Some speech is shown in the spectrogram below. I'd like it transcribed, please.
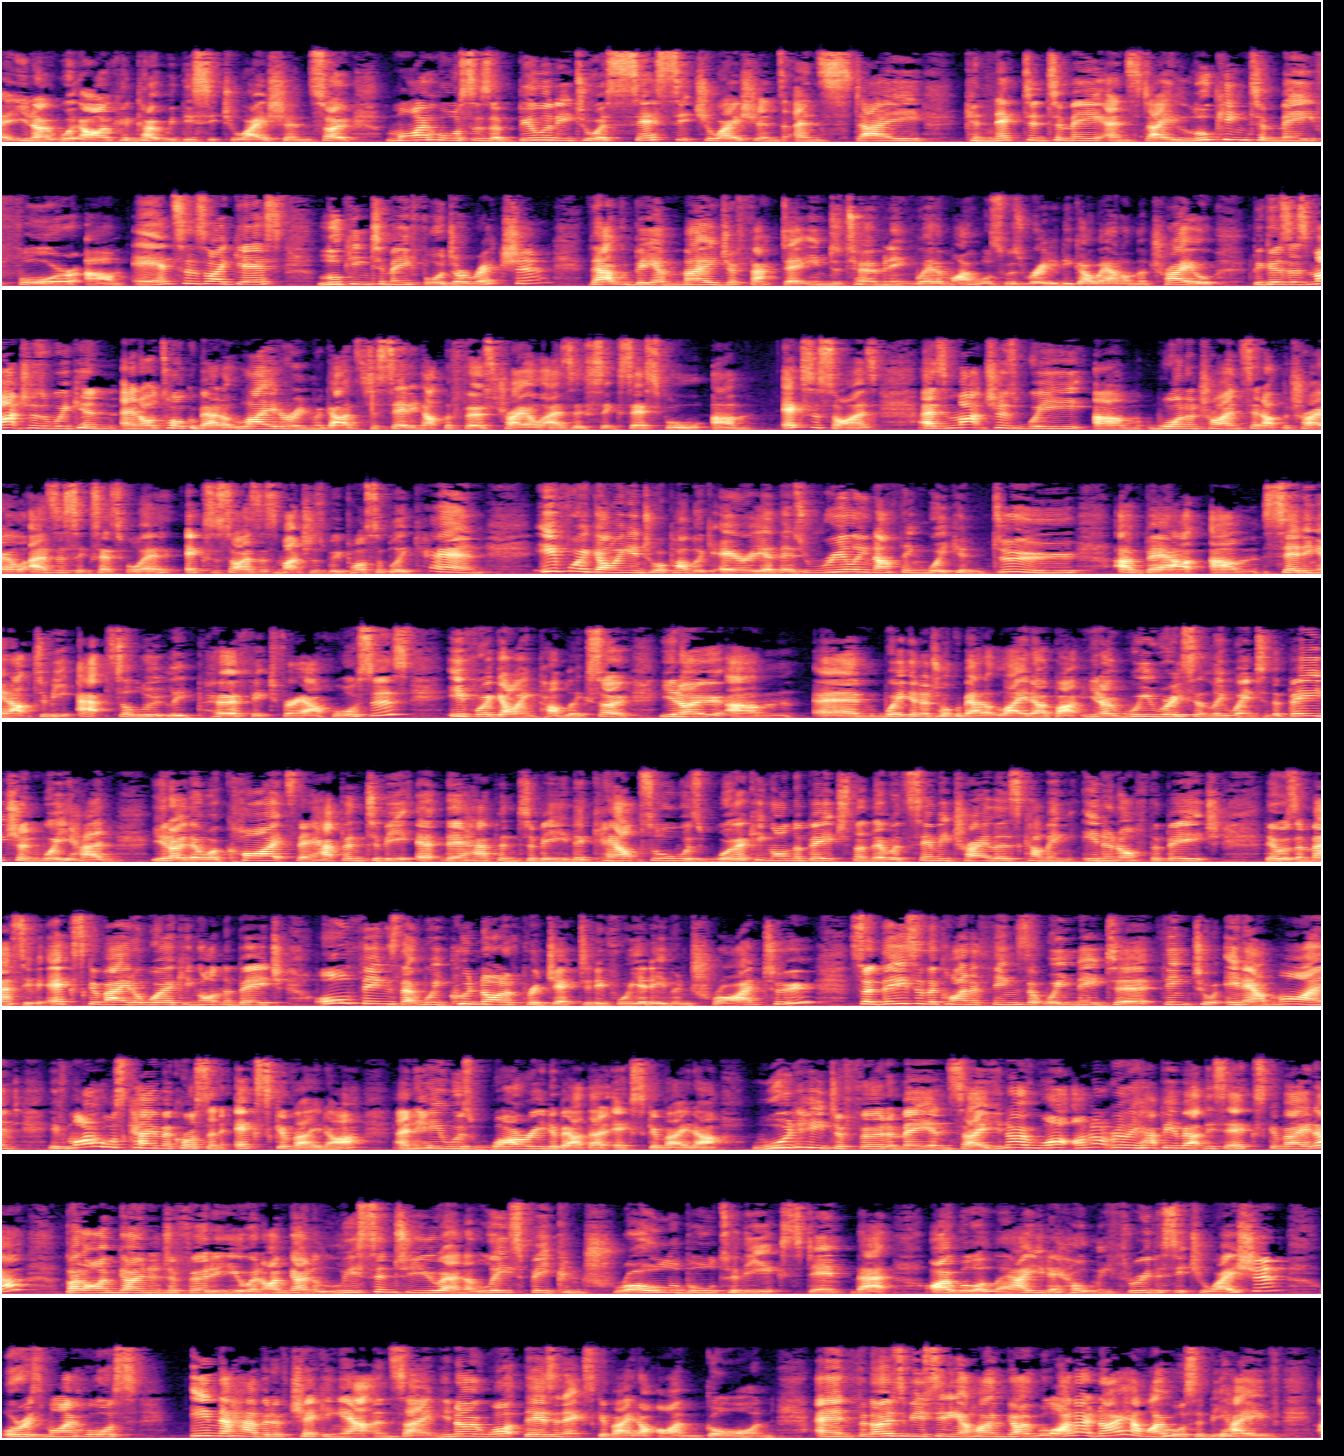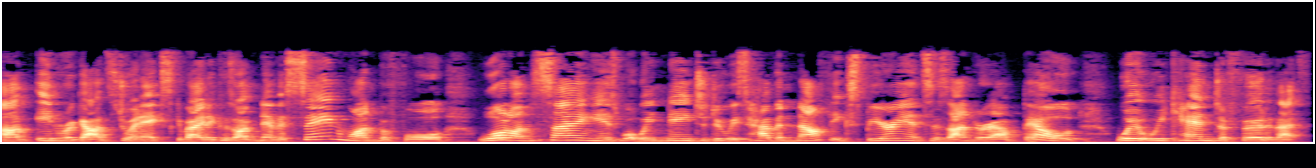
uh, you know, I can cope with this situation. So, my horse's ability to assess situations and stay connected to me and stay looking to me for um, answers, I guess, looking to me for direction, that would be a major factor in determining whether my horse was ready to go out on the trail. Because, as much as we can, and I'll talk about it later in regards to setting up the first trail as a successful um, exercise, as much as we um, want to try and set up the trail as a successful exercise as much as we possibly can, if we're going into a public area, there's really nothing we can do about um, setting it up to be absolutely perfect for our horses if we're going public. So, you know, um, and we're going to talk about it later, but, you know, we recently went to the beach and we had, you know, there were kites. There happened to be, uh, there happened to be, the council was working on the beach, so there were semi trailers coming in and off the beach there was a massive excavator working on the beach, all things that we could not have projected if we had even tried to. So these are the kind of things that we need to think to in our mind. If my horse came across an excavator and he was worried about that excavator, would he defer to me and say, you know what, I'm not really happy about this excavator, but I'm going to defer to you and I'm going to listen to you and at least be controllable to the extent that I will allow you to help me through the situation? Or is my horse in the habit of checking out and saying, you know what, there's an excavator, I'm gone. And for those of you sitting at home going, well, I don't know how my horse would behave um, in regards to an excavator because I've never seen one before, what I'm saying is what we need to do is have enough experiences under our belt where we can defer to that,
